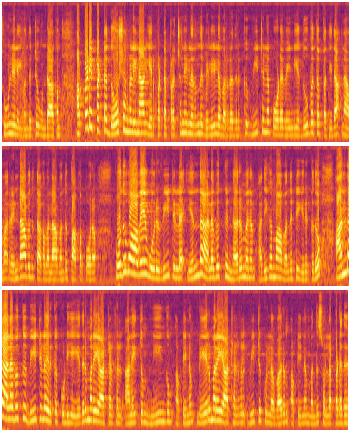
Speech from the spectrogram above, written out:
சூழ்நிலை வந்துட்டு உண்டாகும். அப்படிப்பட்ட தோஷங்களினால் ஏற்பட்ட பிரச்சனையிலிருந்து வெளியில வர்றதற்கு வீட்டில் போட வேண்டிய தூபத்தை பற்றி தான் நாம ரெண்டாவது தகவலா வந்து பார்க்க போறோம். பொதுவாகவே ஒரு வீட்டில் எந்த அளவுக்கு நறுமணம் அதிகமாக வந்துட்டு இருக்குதோ அந்த அளவுக்கு வீட்டில் இருக்கக்கூடிய எதிர்மறை ஆற்றல்கள் அனைத்தும் நீங்கும் அப்படின்னும் நேர்மறை ஆற்றல்கள் வீட்டுக்குள்ள வரும் அப்படின்னும் வந்து சொல்லப்படுது.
